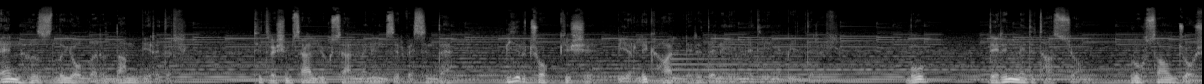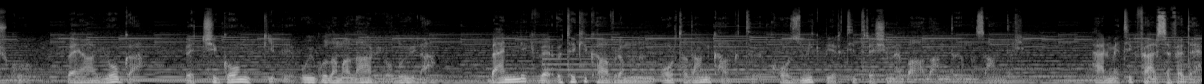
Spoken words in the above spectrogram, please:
en hızlı yollarından biridir. Titreşimsel yükselmenin zirvesinde birçok kişi birlik halleri deneyimlediğini bildirir. Bu, derin meditasyon, ruhsal coşku veya yoga ve qigong gibi uygulamalar yoluyla benlik ve öteki kavramının ortadan kalktığı kozmik bir titreşime bağlandığımız andır. Hermetik felsefede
